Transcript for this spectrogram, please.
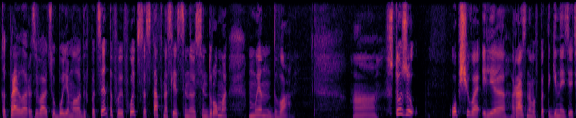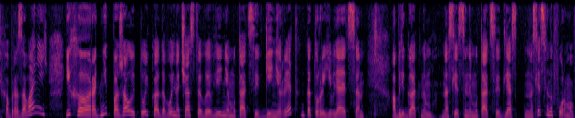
как правило, развиваются у более молодых пациентов и входят в состав наследственного синдрома МЭН-2. А, что же общего или разного в патогенезе этих образований. Их э, роднит, пожалуй, только довольно частое выявление мутации в гене RED, который является облигатным наследственной мутацией для наследственных форм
